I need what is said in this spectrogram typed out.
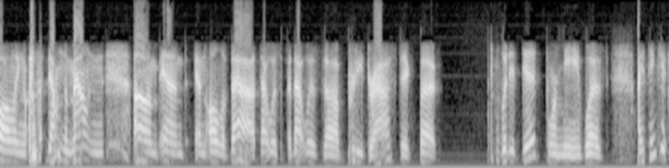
falling down the mountain um, and and all of that. That was that was uh, pretty drastic, but what it did for me was I think it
